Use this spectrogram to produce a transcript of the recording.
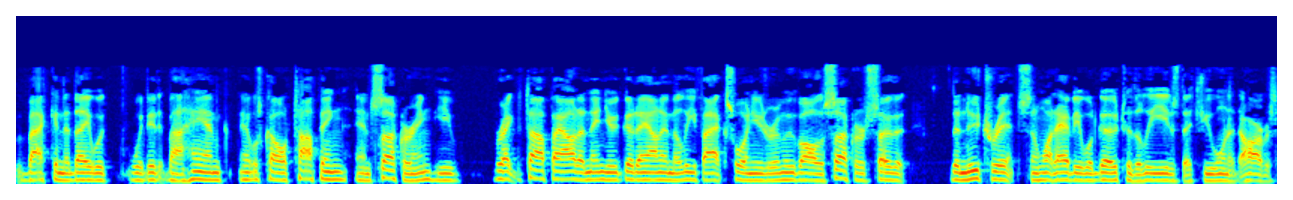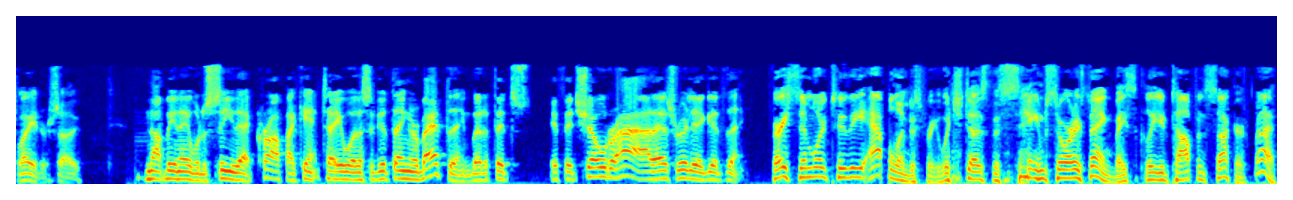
Back in the day, we, we did it by hand. It was called topping and suckering. You break the top out and then you go down in the leaf axil and you remove all the suckers so that the nutrients and what have you would go to the leaves that you wanted to harvest later. So not being able to see that crop, I can't tell you whether it's a good thing or a bad thing, but if it's, if it's shoulder high, that's really a good thing. Very similar to the apple industry, which does the same sort of thing. Basically, you top and sucker. Right.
